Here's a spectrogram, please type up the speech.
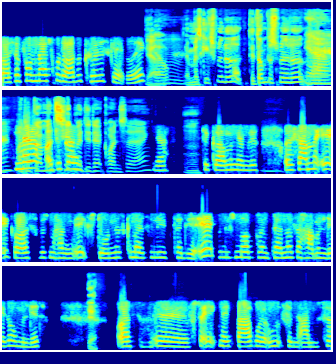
Og så får man også ryddet op i køleskabet, ikke? Ja. ja, man skal ikke smide det ud. Det er dumt at smide det ud. Ja, og det gør man og det tit gør- med de der grøntsager, ikke? Ja, det gør man nemlig. Og det samme med æg også. Hvis man har nogle æg stående, så kan man altså lige tage de her æg og ligesom op på en pande, og så har man lækker omelet. Ja. Også, øh, så æggene ikke bare rører ud, for jamen, så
